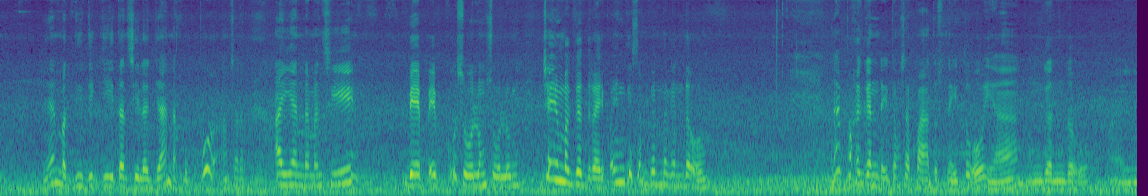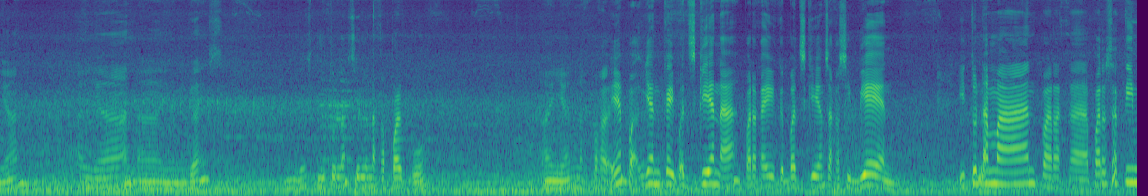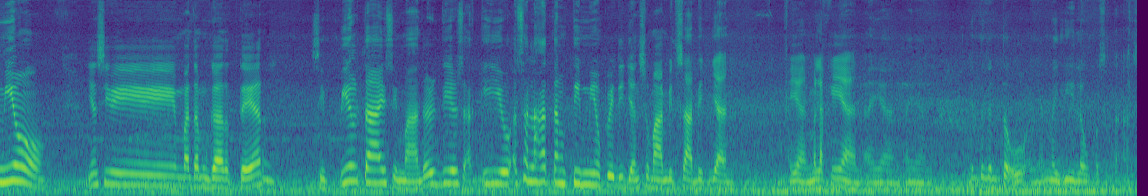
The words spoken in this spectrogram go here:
Ayan, magdidikitan sila diyan. Naku po, ang sarap. Ayan naman si BFF ko, sulong-sulong. Siya yung magdadrive. Ayun guys, ang ganda-ganda oh. Napakaganda itong sapatos na ito oh, yan. Ang ganda oh. Ayan. Ayan, ayan guys. Ayan, guys, dito lang sila nakapark oh. Ayan, napaka ayan, pa, yan kay Badsky yan ah, para kay Badsky yan sa Kasibien. Ito naman para ka, para sa Timyo. Yan si Madam Garter, si Piltay, si Mother Dear, si Akiyo, at sa lahat ng Timyo pwede diyan sumabit-sabit diyan. Ayan, malaki yan. Ayan, ayan. Ganda-ganda oh. Ayan, may ilaw pa sa taas.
